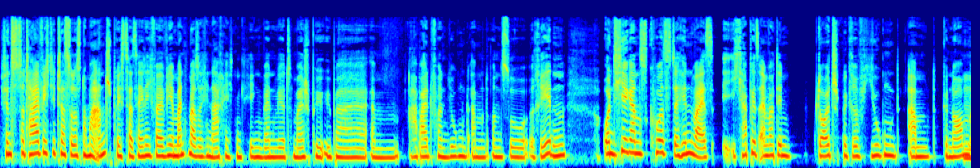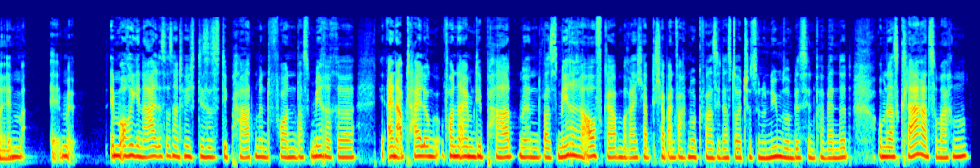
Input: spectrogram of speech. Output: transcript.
Ich finde es total wichtig, dass du das nochmal ansprichst, tatsächlich, weil wir manchmal solche Nachrichten kriegen, wenn wir zum Beispiel über ähm, Arbeit von Jugendamt und so reden. Und hier ganz kurz der Hinweis: Ich habe jetzt einfach den deutschen Begriff Jugendamt genommen. Mhm. Im, im im Original ist es natürlich dieses Department von, was mehrere, eine Abteilung von einem Department, was mehrere Aufgabenbereiche hat. Ich habe einfach nur quasi das deutsche Synonym so ein bisschen verwendet, um das klarer zu machen.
